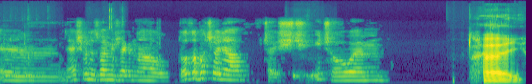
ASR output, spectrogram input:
Ym, ja się będę z wami żegnał. Do zobaczenia. Cześć i czołem. Hej.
